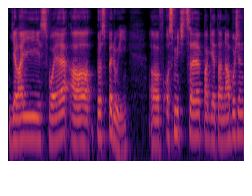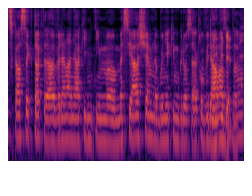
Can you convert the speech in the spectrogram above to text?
dělají svoje a prosperují. V osmičce pak je ta náboženská sekta, která je vedena nějakým tím mesiášem nebo někým, kdo se jako vydává za to.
